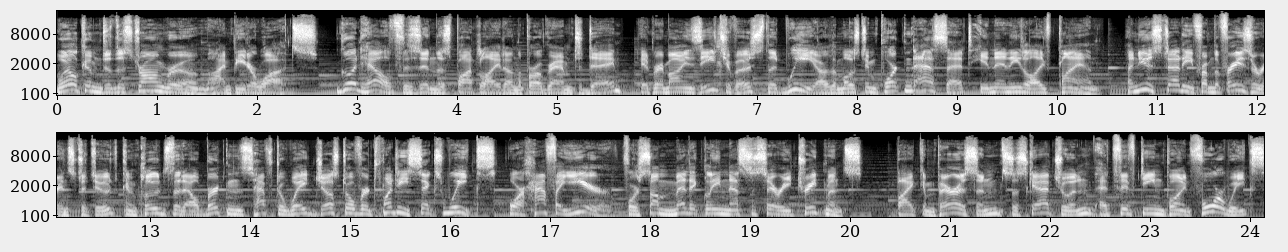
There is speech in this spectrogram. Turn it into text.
Welcome to the Strong Room. I'm Peter Watts. Good health is in the spotlight on the program today. It reminds each of us that we are the most important asset in any life plan. A new study from the Fraser Institute concludes that Albertans have to wait just over 26 weeks, or half a year, for some medically necessary treatments. By comparison, Saskatchewan, at 15.4 weeks,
